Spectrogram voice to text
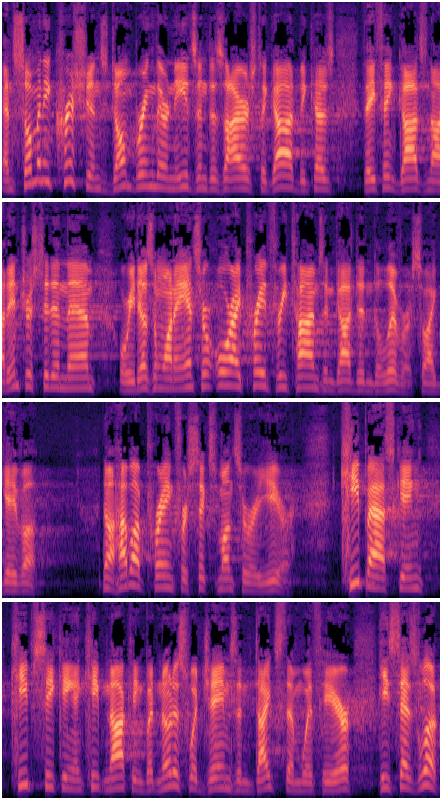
And so many Christians don't bring their needs and desires to God because they think God's not interested in them or He doesn't want to answer, or I prayed three times and God didn't deliver, so I gave up. No, how about praying for six months or a year? Keep asking, keep seeking, and keep knocking. But notice what James indicts them with here. He says, Look,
